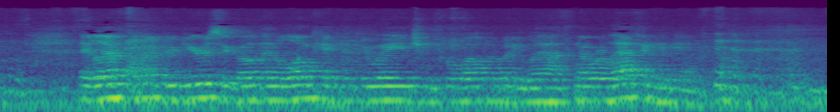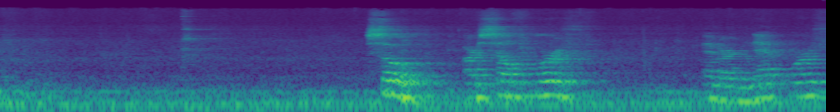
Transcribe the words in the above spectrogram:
they laughed 100 years ago, then along came the New Age, and for a while nobody laughed. Now we're laughing again. so, our self-worth and our net worth,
